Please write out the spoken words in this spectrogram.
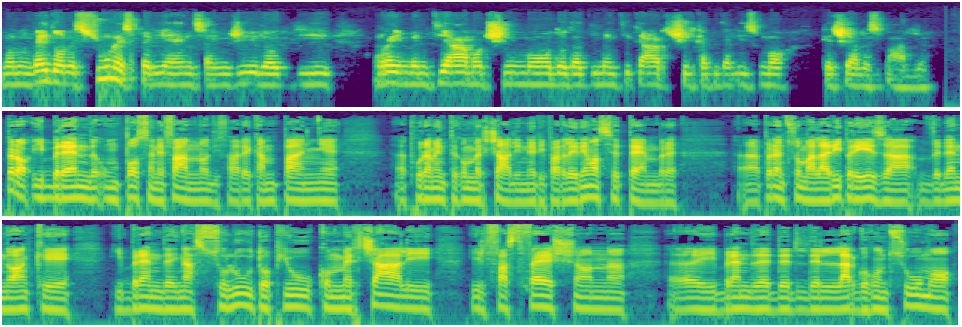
Non vedo nessuna esperienza in giro di reinventiamoci in modo da dimenticarci il capitalismo che c'è alle spalle. Però i brand un po' se ne fanno di fare campagne eh, puramente commerciali, ne riparleremo a settembre. Uh, però insomma la ripresa, vedendo anche i brand in assoluto più commerciali, il fast fashion, uh, i brand de- de- del largo consumo,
